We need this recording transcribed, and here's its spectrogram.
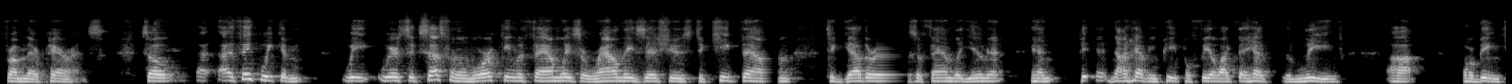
from their parents. So i think we can we we're successful in working with families around these issues to keep them together as a family unit and not having people feel like they have to leave uh, or being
